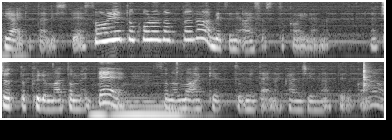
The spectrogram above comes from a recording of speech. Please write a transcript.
開いてたりしてそういうところだったら別に挨拶とかはいらない。ちょっと車止めてうん。そのマーケットみたいな感じになってるから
